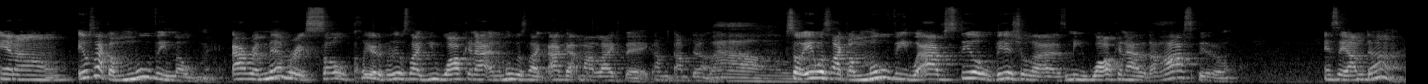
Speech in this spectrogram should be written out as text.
and um, it was like a movie moment. I remember it so clear because it was like you walking out and the movie was like, I got my life back. I'm, I'm done. Wow. So it was like a movie where I've still visualized me walking out of the hospital and say, I'm done.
